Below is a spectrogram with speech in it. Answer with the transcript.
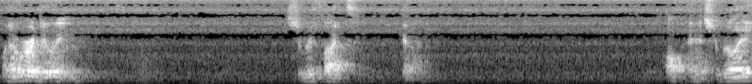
whatever we're doing should reflect God. Oh, and it should really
